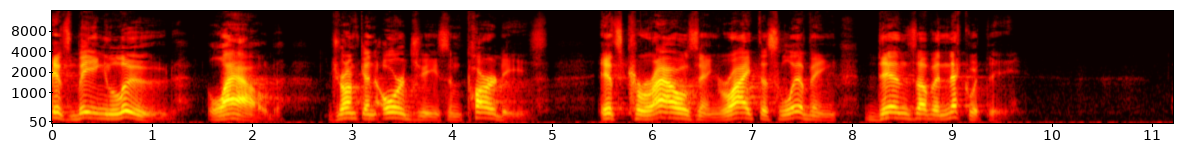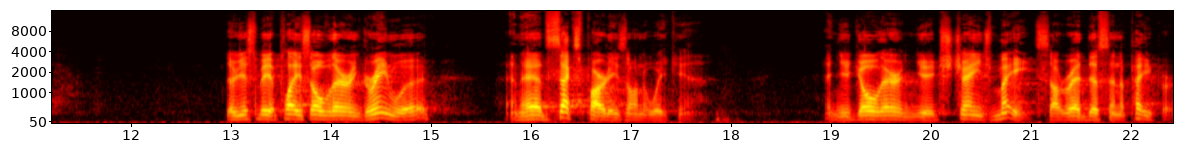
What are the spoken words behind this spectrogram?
It's being lewd, loud, drunken orgies and parties. It's carousing, riotous living, dens of iniquity. There used to be a place over there in Greenwood, and they had sex parties on the weekend. And you'd go there and you exchange mates. I read this in the paper.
